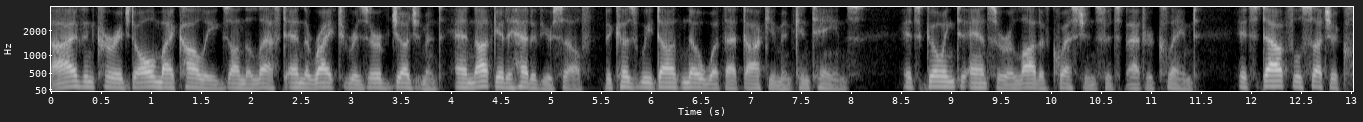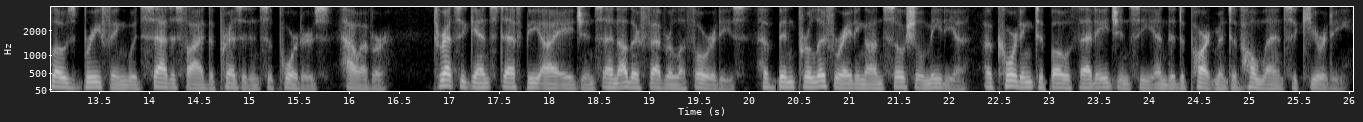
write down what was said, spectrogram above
I've encouraged all my colleagues on the left and the right to reserve judgment and not get ahead of yourself because we don't know what that document contains. It's going to answer a lot of questions Fitzpatrick claimed. It's doubtful such a closed briefing would satisfy the president's supporters, however. Threats against FBI agents and other federal authorities have been proliferating on social media, according to both that agency and the Department of Homeland Security.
